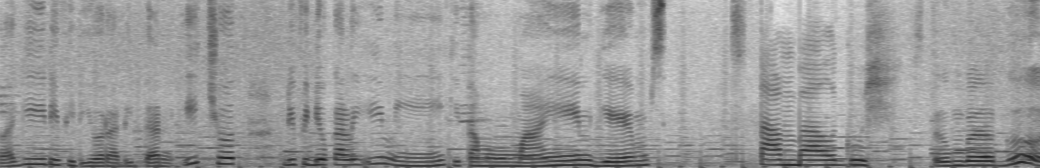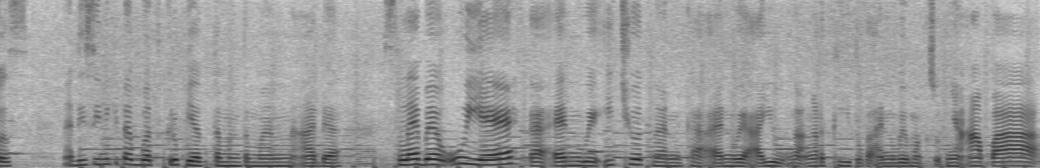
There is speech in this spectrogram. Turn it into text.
lagi di video Radit dan Icut. Di video kali ini kita mau main games Stambal Gus. Stambal Gus. Nah di sini kita buat grup ya teman-teman. Ada Slebe Uye, KNW Icut dan KNW Ayu. Nggak ngerti itu KNW maksudnya apa.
